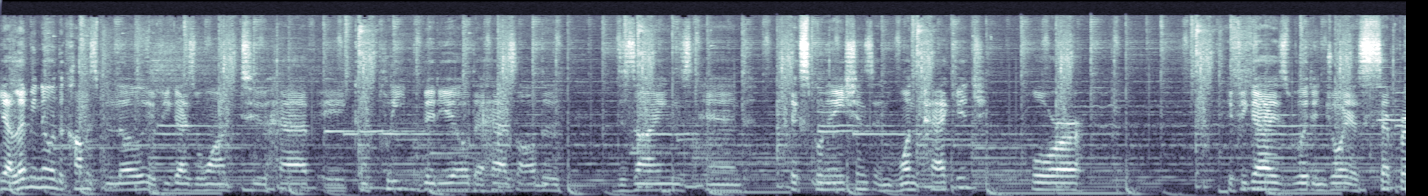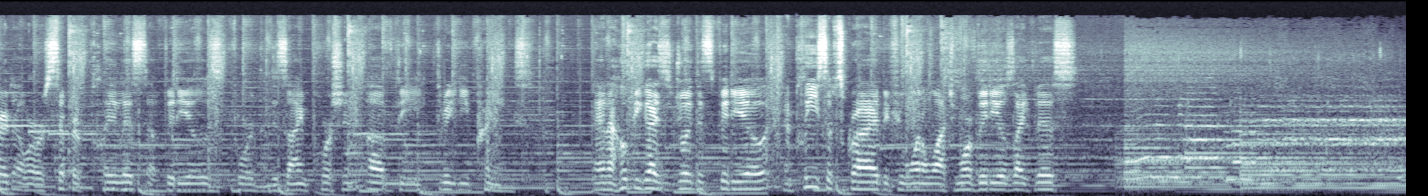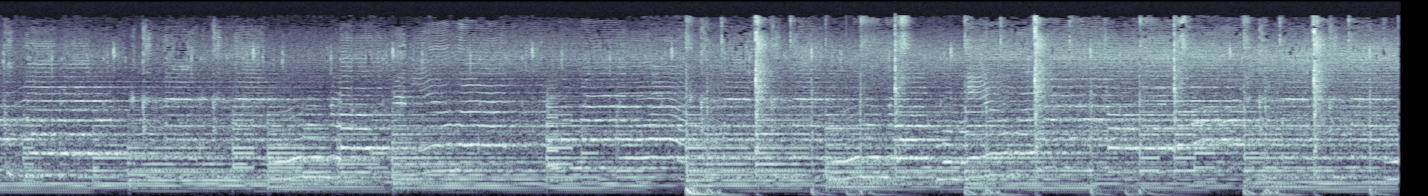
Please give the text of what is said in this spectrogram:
yeah let me know in the comments below if you guys want to have a complete video that has all the designs and explanations in one package or if you guys would enjoy a separate or separate playlist of videos for the design portion of the 3D printings. And I hope you guys enjoyed this video and please subscribe if you want to watch more videos like this.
